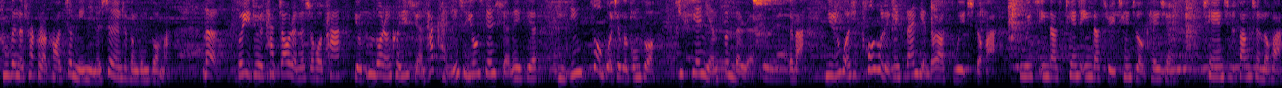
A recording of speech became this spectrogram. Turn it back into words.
Proven 的 track record 证明你能胜任这份工作嘛？那所以就是他招人的时候，他有这么多人可以选，他肯定是优先选那些已经做过这个工作一些年份的人，对吧？你如果是 totally 那三点都要 switch 的话，switch industry、change industry、change location、change function 的话，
